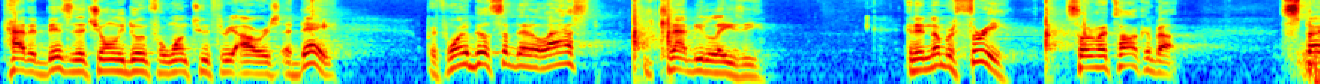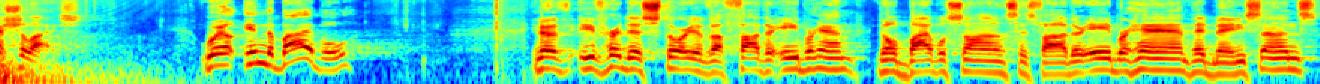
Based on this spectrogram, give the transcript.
have a business that you're only doing for one, two, three hours a day. But if you want to build something that lasts, you cannot be lazy. And then number three, so what am I talking about? Specialize. Well, in the Bible, you know, you've heard the story of uh, Father Abraham. The old Bible song says, Father Abraham had many sons.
